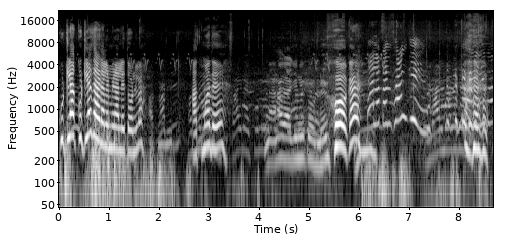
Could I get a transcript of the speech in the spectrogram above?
कुठल्या कुठल्या झाडाला मिळाले तोंडला? आतमध्ये? नाना दाजीनी तोडले. हो का?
